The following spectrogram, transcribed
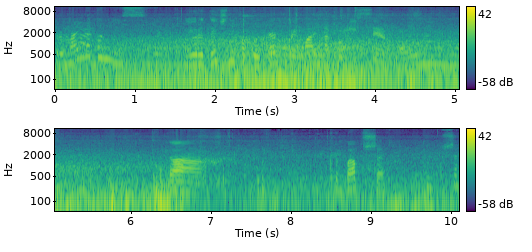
Приймальна комісія. Юридичний факультет, приймальна комісія. Да. Кебаб ще. Ще. Е,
